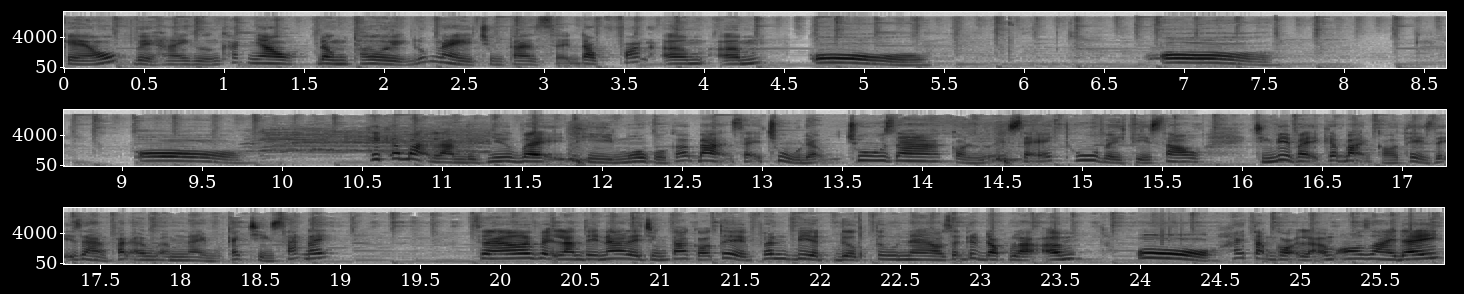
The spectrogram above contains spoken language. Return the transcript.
kéo về hai hướng khác nhau. Đồng thời lúc này chúng ta sẽ đọc phát âm ấm ô, ô, ô. Khi các bạn làm được như vậy thì môi của các bạn sẽ chủ động chu ra còn lưỡi sẽ thu về phía sau. Chính vì vậy các bạn có thể dễ dàng phát âm âm này một cách chính xác đấy. Trời ơi, vậy làm thế nào để chúng ta có thể phân biệt được từ nào sẽ được đọc là âm ồ hay tạm gọi là âm o dài đây?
